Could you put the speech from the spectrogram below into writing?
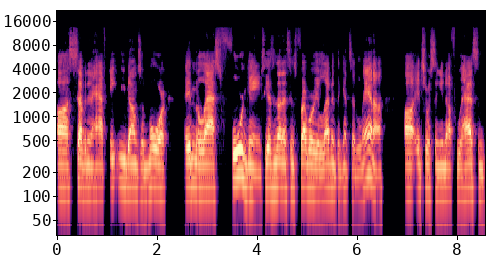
uh, seven and a half, eight rebounds or more in the last four games. He hasn't done that since February 11th against Atlanta. Uh, interesting enough, who has some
